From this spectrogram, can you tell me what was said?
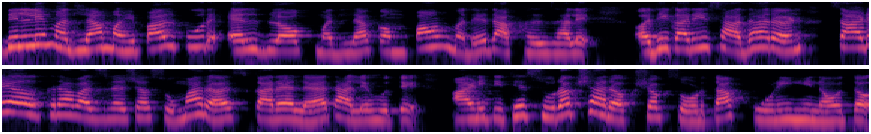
दिल्लीमधल्या महिपालपूर एल ब्लॉक मधल्या कंपाऊंडमध्ये दाखल झाले. अधिकारी साधारण साडे अकरा वाजण्याच्या सुमारास कार्यालयात आले होते आणि तिथे सुरक्षा रक्षक सोडता कोणीही नव्हतं.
